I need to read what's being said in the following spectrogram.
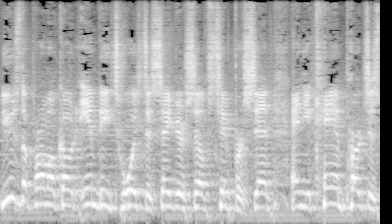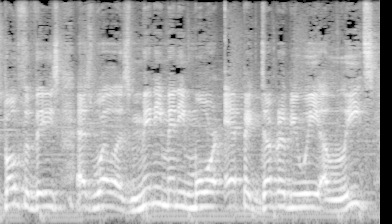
use the promo code MD Toys to save yourselves 10%, and you can purchase both of these as well as many, many more epic WWE Elites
